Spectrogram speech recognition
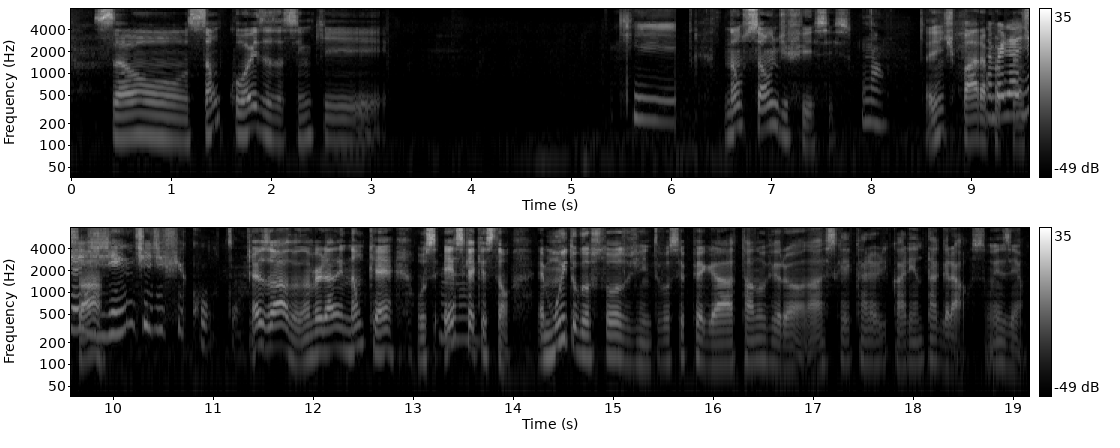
são são coisas assim que que. não são difíceis. Não. A gente para Na pra verdade, pensar. a gente dificulta. Exato, na verdade ele não quer. Você, Uhum. Essa que é a questão. É muito gostoso, gente, você pegar, tá no verão, nossa, que cara de 40 graus, um exemplo.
